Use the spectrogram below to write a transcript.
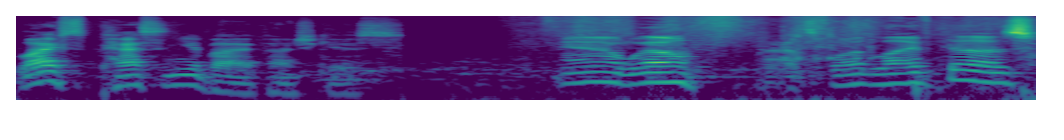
Life's passing you by, Punchkiss. Yeah, well, that's what life does.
